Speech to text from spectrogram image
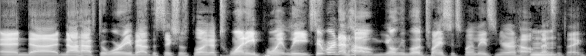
and uh, not have to worry about the Sixers blowing a twenty point lead. So they weren't at home. You only blow twenty six point leads when you're at home. Hmm. That's the thing.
